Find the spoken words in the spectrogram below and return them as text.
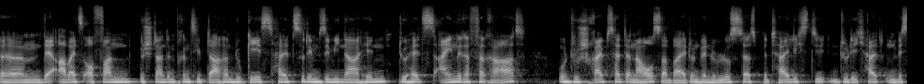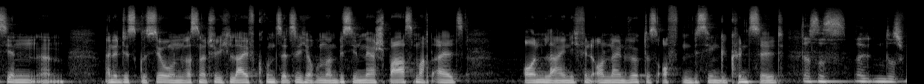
ähm, der Arbeitsaufwand bestand im Prinzip darin, du gehst halt zu dem Seminar hin, du hältst ein Referat und du schreibst halt deine Hausarbeit. Und wenn du Lust hast, beteiligst du dich halt ein bisschen ähm, an der Diskussion, was natürlich live grundsätzlich auch immer ein bisschen mehr Spaß macht als online. Ich finde, online wirkt das oft ein bisschen gekünstelt. Das ist, äh, das ist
